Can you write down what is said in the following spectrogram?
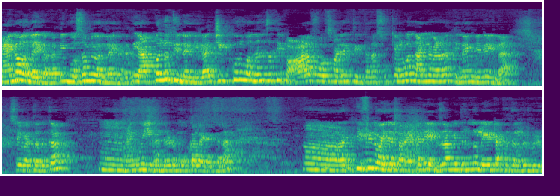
ಮ್ಯಾಂಗೋ ಒಂದು ಲೈಕ್ ಆಗತ್ತೆ ಮೊಸಂಬಿ ಒಂದು ಲೈಕ್ ಆಗತ್ತೆ ಆ್ಯಪಲ್ಲು ತಿನ್ನಂಗಿಲ್ಲ. ಚಿಕ್ಕರು ಒಂದೊಂದು ಸತಿ ಭಾಳ ಫೋರ್ಸ್ ಮಾಡಿದ್ರೆ ತಿಂತಾನೆ ಸೊ ಕೆಲವೊಂದು ಹಣ್ಣುಗಳನ್ನ ತಿನ್ನಂಗೇನೇ ಇಲ್ಲ. ಸೊ ಇವತ್ತು ಅದಕ್ಕೆ ಹೆಂಗೂ ಈಗ ಹನ್ನೆರಡು ಮುಕ್ಕಾಲಾಗೈತಲ್ಲ ಟಿಫಿನ್ ಒಯ್ದಿರ್ತಾನೆ ಯಾಕಂದ್ರೆ ಎಕ್ಸಾಮ್ ಇದ್ರೂ ಲೇಟ್ ಆಗ್ತದಲ್ರಿ ಬಿಡ್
